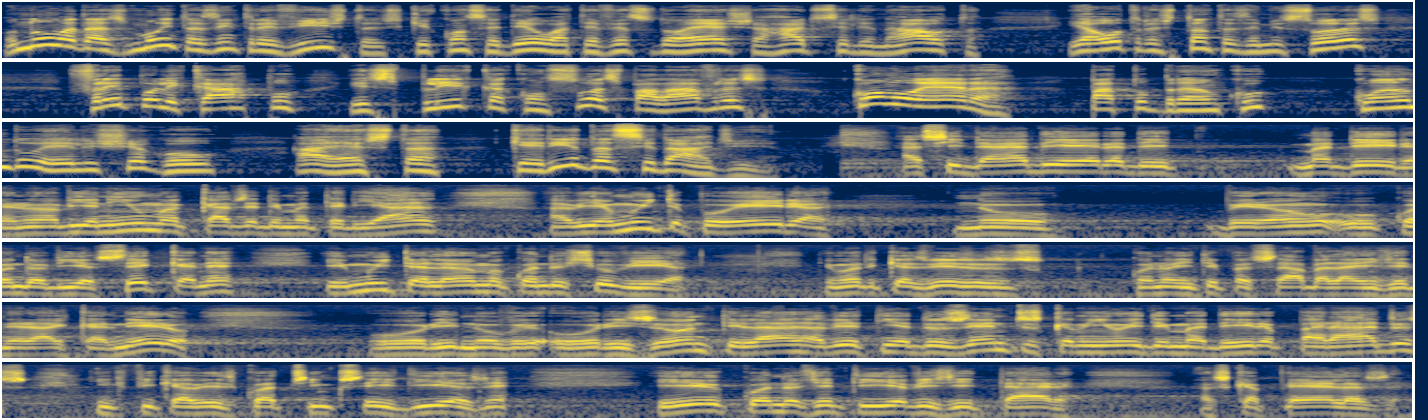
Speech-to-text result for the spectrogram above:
Numa das muitas entrevistas que concedeu à TV Sudoeste, à Rádio Selinalta e a outras tantas emissoras, Frei Policarpo explica com suas palavras como era Pato Branco quando ele chegou a esta querida cidade. A cidade era de madeira, não havia nenhuma casa de material, havia muita poeira no verão, quando havia seca, né? E muita lama quando chovia. De modo que às vezes, quando a gente passava lá em General Carneiro, o, horizonte lá havia tinha 200 caminhões de madeira parados, em que ficava 4, 5, 6 dias, né? E quando a gente ia visitar as capelas,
